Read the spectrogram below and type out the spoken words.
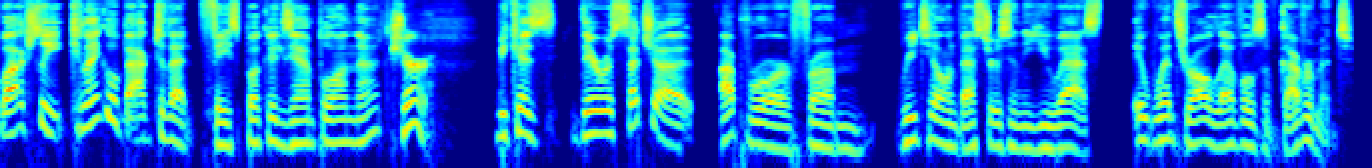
Well, actually, can I go back to that Facebook example on that? Sure. Because there was such a uproar from retail investors in the US. It went through all levels of government,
